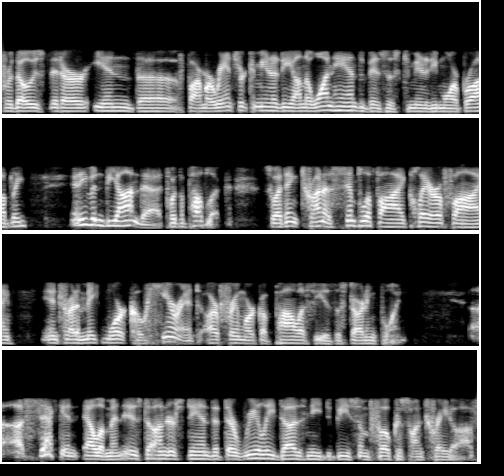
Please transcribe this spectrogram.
for those that are in the farmer rancher community on the one hand, the business community more broadly, and even beyond that for the public. So I think trying to simplify, clarify, and try to make more coherent our framework of policy is the starting point. A second element is to understand that there really does need to be some focus on trade offs.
